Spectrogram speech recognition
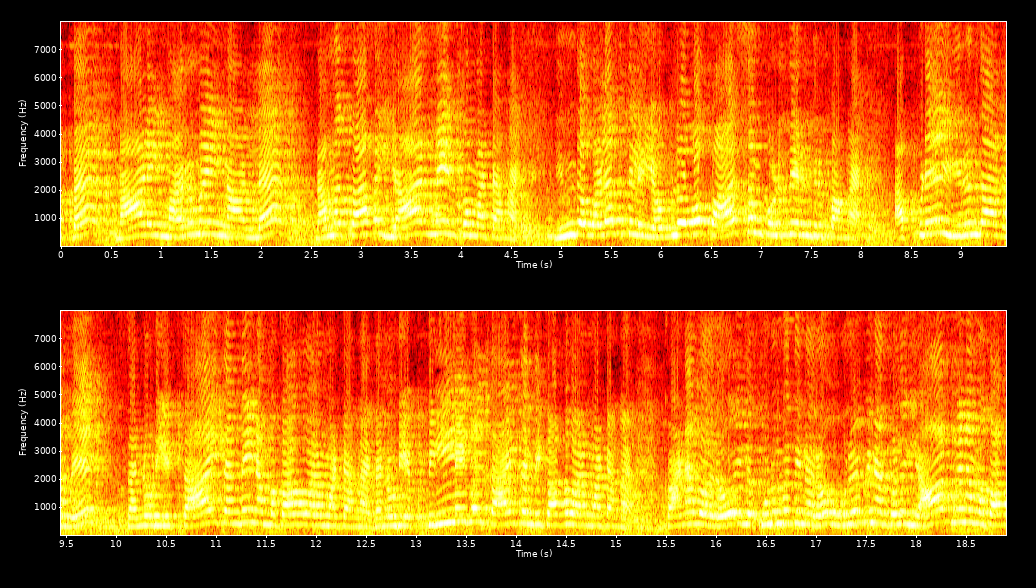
அப்ப நாளை மறுமை நாள்ல நமக்காக யாருமே இருக்க மாட்டாங்க. இந்த உலகத்துல எவ்வளவோ பாசம் கொடுத்து இருந்திருப்பாங்க. அப்படியே இருந்தாலுமே தன்னுடைய தாய் தந்தை நமக்காக வர மாட்டாங்க தன்னுடைய பிள்ளைகள் தாய் தந்தைக்காக வர மாட்டாங்க கணவரோ இல்ல குடும்பத்தினரோ உறவினர்களோ யாருமே நமக்காக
